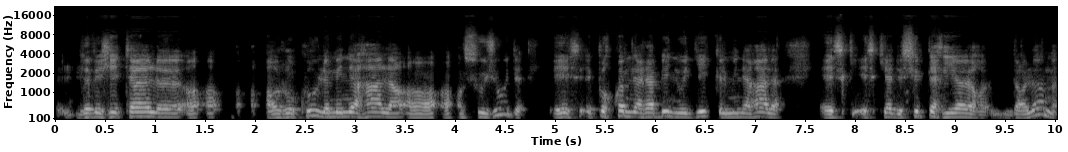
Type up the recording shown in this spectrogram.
le végétal euh, en, en, le minéral en, en soujoud. Et, pourquoi l'Arabie nous dit que le minéral est ce, qu'il y a de supérieur dans l'homme?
